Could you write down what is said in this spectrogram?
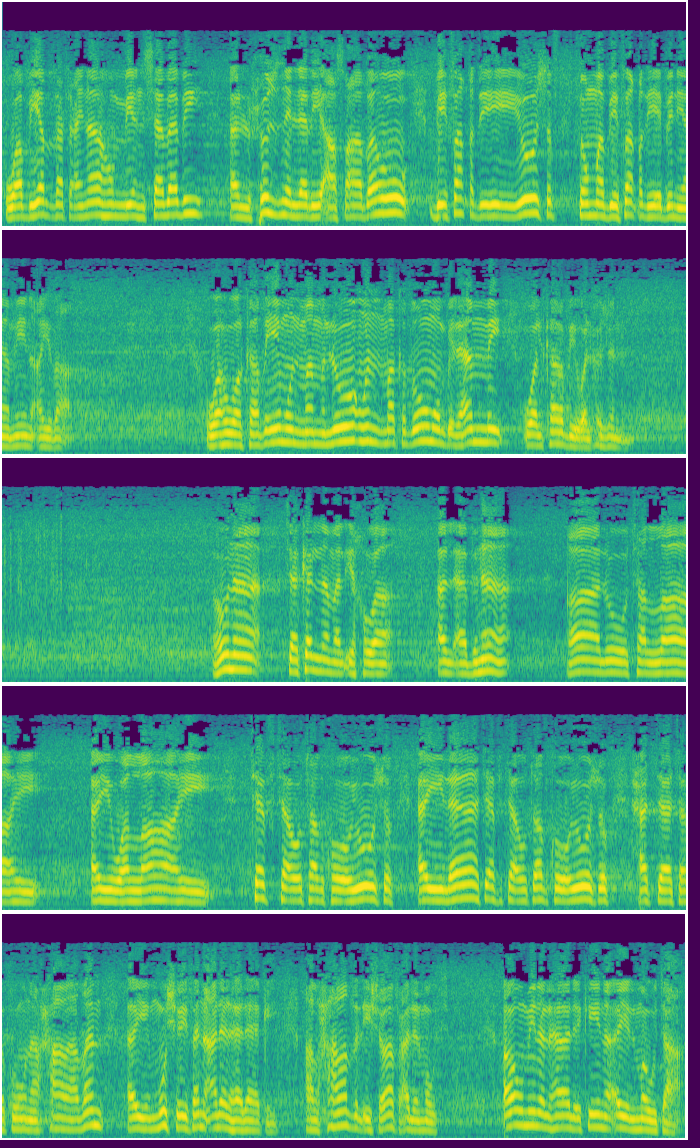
وابيضت عيناهم من سبب الحزن الذي أصابه بفقده يوسف ثم بفقده بنيامين أيضا. وهو كظيم مملوء مكظوم بالهم والكرب والحزن. هنا تكلم الإخوة الأبناء قالوا تالله أي والله تفتأ تذكر يوسف أي لا تفتأ تذكر يوسف حتى تكون حرضا أي مشرفا على الهلاك. الحرض الإشراف على الموت. أو من الهالكين أي الموتى.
